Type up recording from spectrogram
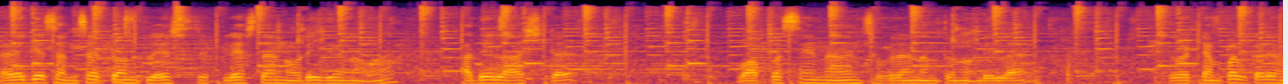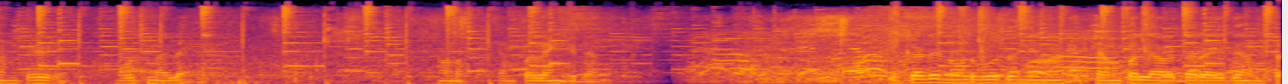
ಬೆಳಗ್ಗೆ ಸನ್ಸೆಟ್ ಒಂದು ಪ್ಲೇಸ್ ಪ್ಲೇಸ್ದಾಗ ನೋಡಿದ್ದೀವಿ ನಾವು. ಅದೇ ಲಾಸ್ಟ್ ವಾಪಸ್ ನಾನು ಸೂರ್ಯನಂತೂ ನೋಡಿಲ್ಲ. ಇವಾಗ ಟೆಂಪಲ್ ಕಡೆ ಹೊಂಟೇವಿ, ಹೋದ್ಮೇಲೆ. ನೋಡು ಟೆಂಪಲ್ ಹೆಂಗಿದೆ ಅಂತ. ಈ ಕಡೆ ನೋಡ್ಬೋದು ನೀವು ಟೆಂಪಲ್ ಯಾವ ಥರ ಇದೆ ಅಂತ.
